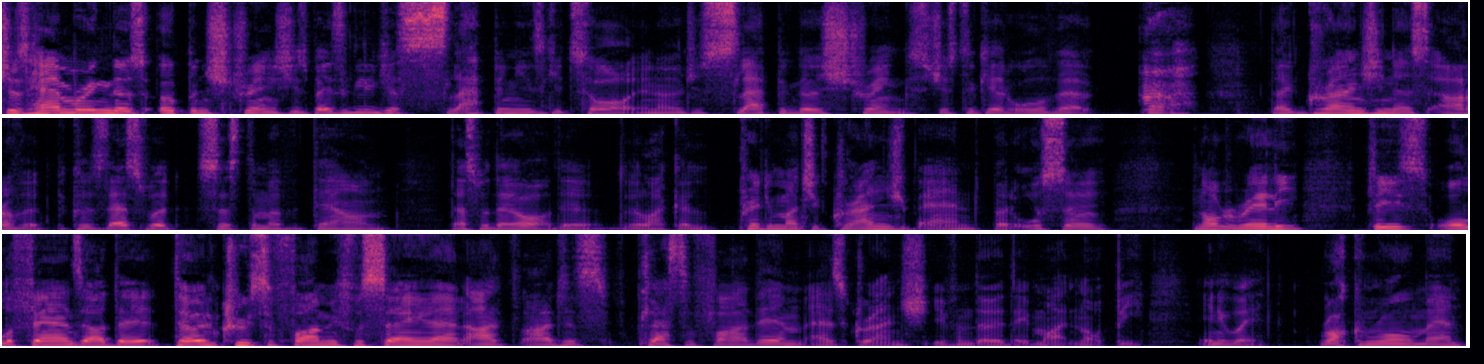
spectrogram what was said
She's hammering those open strings. She's basically just slapping his guitar, you know, just slapping those strings just to get all of that that grunginess out of it because that's what System of Down, that's what they are. They're, they're like a pretty much a grunge band, but also not really. Please, all the fans out there, don't crucify me for saying that. I, I just classify them as grunge, even though they might not be. Anyway, rock and roll, man.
